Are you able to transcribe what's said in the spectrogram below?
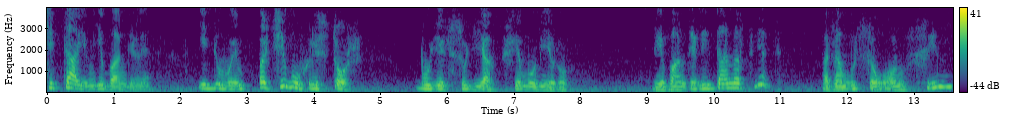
читаем Евангелие и думаем, почему Христос будет судья всему миру? В Евангелии дан ответ, потому что Он Сын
